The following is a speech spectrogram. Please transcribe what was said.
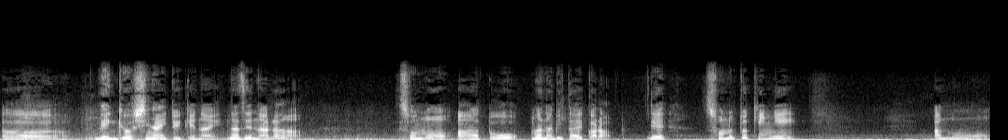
あ勉強しないといけない。なぜならそのアートを学びたいから。でその時にあの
